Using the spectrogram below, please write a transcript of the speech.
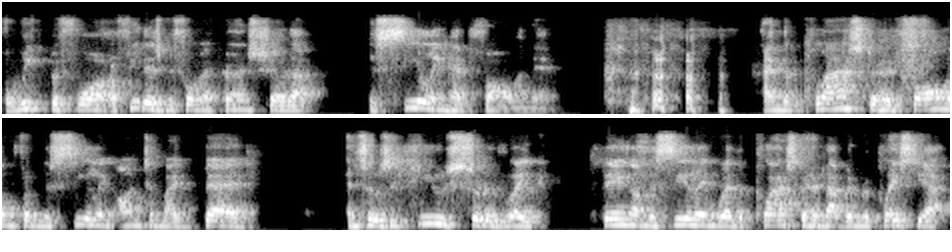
A week before, or a few days before my parents showed up, the ceiling had fallen in. and the plaster had fallen from the ceiling onto my bed. And so it was a huge sort of like thing on the ceiling where the plaster had not been replaced yet.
